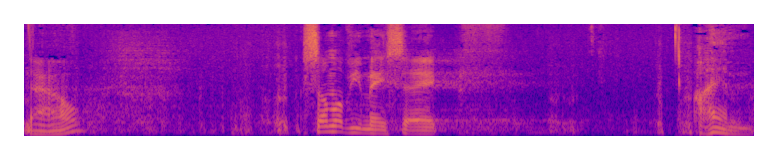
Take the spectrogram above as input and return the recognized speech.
Now, some of you may say, I am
